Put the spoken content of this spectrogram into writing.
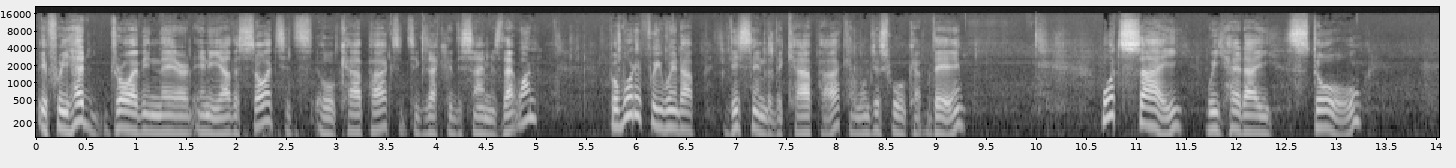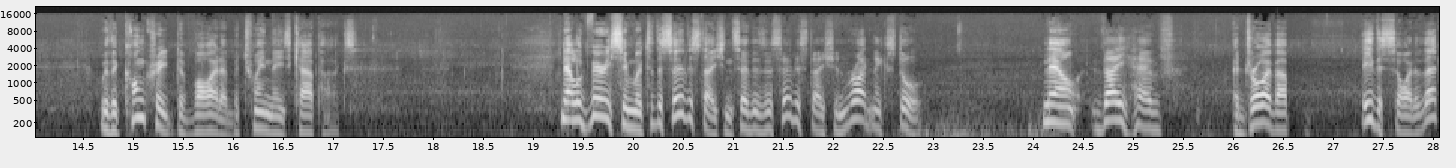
If we had drive in there at any other sites it's, or car parks, it's exactly the same as that one. But what if we went up this end of the car park and we'll just walk up there. Let's say we had a stall with a concrete divider between these car parks. Now look very similar to the service station. So there's a service station right next door. Now they have a drive up either side of that.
